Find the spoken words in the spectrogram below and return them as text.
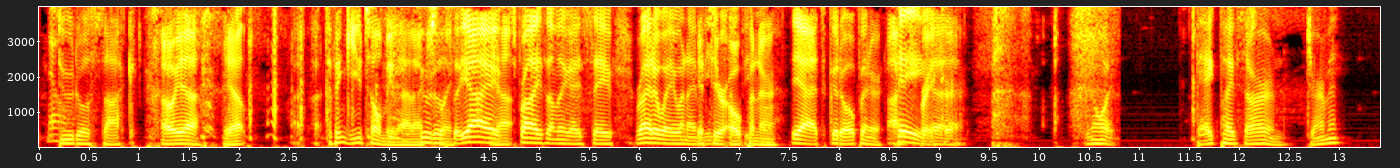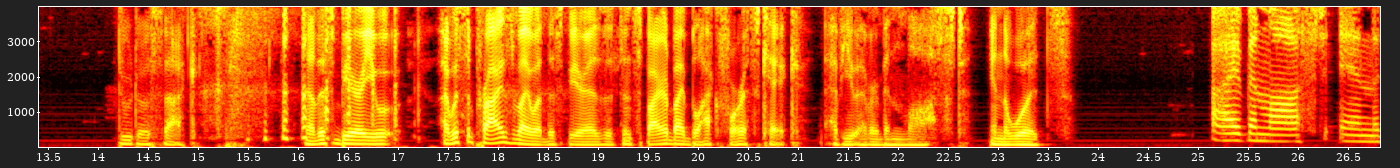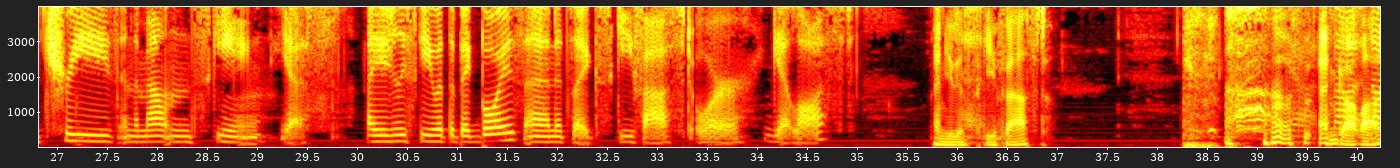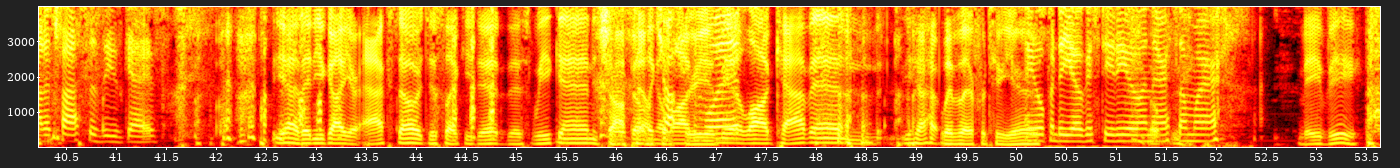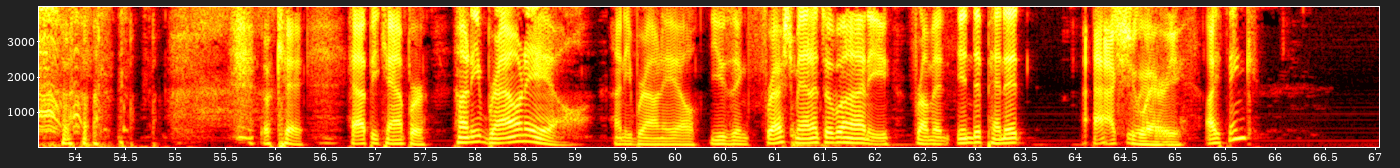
No. Dudelsack. Oh yeah, yep. I, I think you told me that actually. Dudelsack. Yeah, it's probably something I say right away when I It's meet your some people. opener. Yeah, it's a good opener. Hey, Icebreaker. uh, you know what bagpipes are in German? Dudelsack. Now this beer, you, I was surprised by what this beer is. It's inspired by Black Forest cake. Have you ever been lost in the woods? I've been lost in the trees in the mountains skiing. Yes. I usually ski with the big boys and it's like ski fast or get lost. And you didn't ski fast Yeah, and not, got lost. Not as fast as these guys. Yeah, then you got your axe out just like you did this weekend. You started down building a log, trees. you a log cabin. yeah, Lived there for two years. I opened a yoga studio in there somewhere. maybe. okay, happy camper, honey brown ale, honey brown ale using fresh Manitoba honey from an independent actuary. Actuary. I think,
